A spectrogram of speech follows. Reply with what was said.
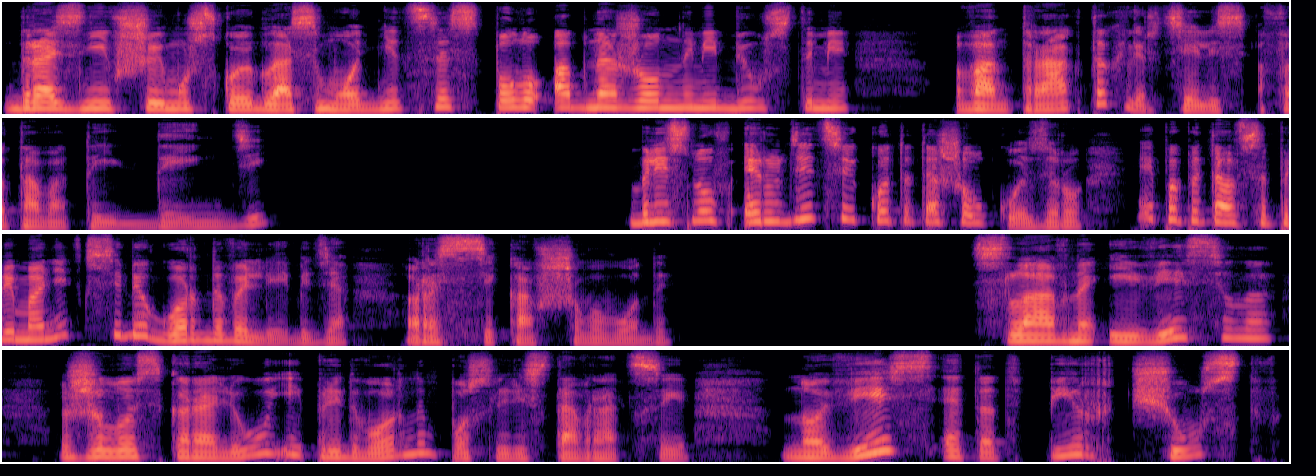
дразнившие мужской глаз модницы с полуобнаженными бюстами, в антрактах вертелись фотоватые денди. Блеснув эрудицией, кот отошел к озеру и попытался приманить к себе гордого лебедя, рассекавшего воды. Славно и весело жилось королю и придворным после реставрации, но весь этот пир чувств,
